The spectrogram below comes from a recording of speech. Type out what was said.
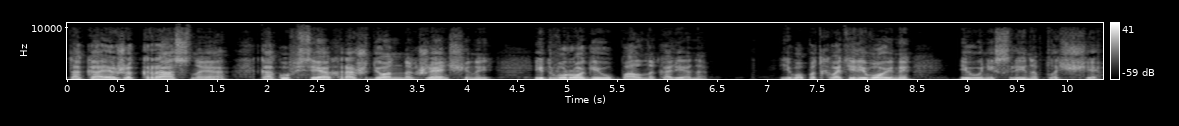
такая же красная, как у всех рожденных женщиной, и двурогий упал на колено. Его подхватили воины и унесли на плаще.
